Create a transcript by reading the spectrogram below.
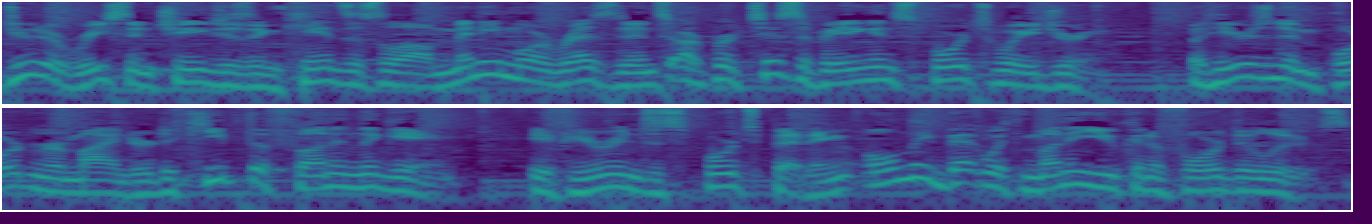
Due to recent changes in Kansas law, many more residents are participating in sports wagering. But here's an important reminder to keep the fun in the game. If you're into sports betting, only bet with money you can afford to lose.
